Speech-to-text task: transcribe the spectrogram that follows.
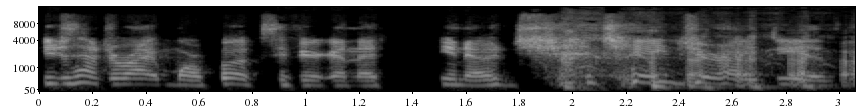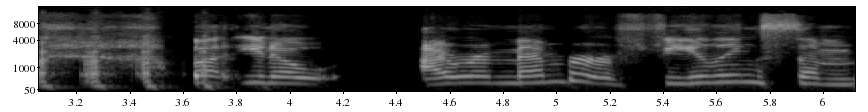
you just have to write more books if you're going to, you know, change your ideas. But, you know, I remember feeling some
